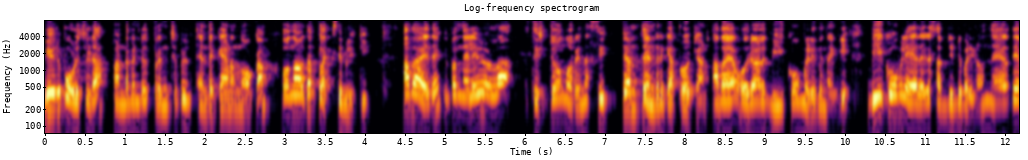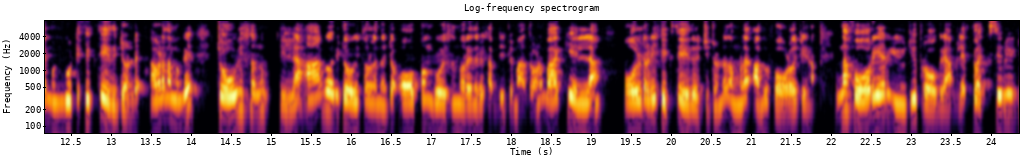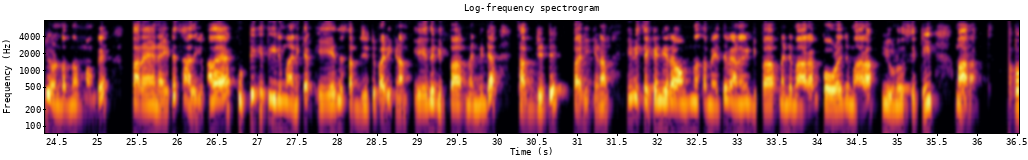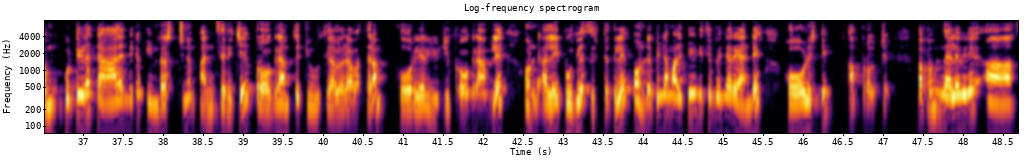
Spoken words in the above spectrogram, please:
ഈ ഒരു പോളിസിയുടെ ഫണ്ടമെന്റൽ പ്രിൻസിപ്പിൾ എന്തൊക്കെയാണെന്ന് നോക്കാം. ഒന്നാമത്തെ ഫ്ലെക്സിബിലിറ്റി അതായത് ഇപ്പൊ നിലവിലുള്ള സിസ്റ്റം എന്ന് പറയുന്ന സിസ്റ്റം സെൻട്രിക് അപ്രോച്ച് ആണ്. അതായത് ഒരാൾ ബി കോം എടുക്കുന്നെങ്കിൽ ബി കോമിൽ ഏതൊക്കെ സബ്ജക്ട് പഠിക്കണം നേരത്തെ മുൻകൂട്ടി ഫിക്സ് ചെയ്തിട്ടുണ്ട്. അവിടെ നമുക്ക് ചോയ്സ് ഒന്നും ഇല്ല. ആകെ ഒരു ചോയ്സ് ഉള്ളതെന്ന് വെച്ചാൽ ഓപ്പൺ കോഴ്സ് എന്ന് പറയുന്ന ഒരു സബ്ജക്ട് മാത്രമാണ്. ബാക്കിയെല്ലാം ഓൾറെഡി ഫിക്സ് ചെയ്ത് വെച്ചിട്ടുണ്ട് നമ്മൾ അത് ഫോളോ ചെയ്യണം. എന്നാൽ ഫോർ ഇയർ യു ജി പ്രോഗ്രാമിൽ ഫ്ലെക്സിബിലിറ്റി ഉണ്ടെന്ന് നമുക്ക് പറയാനായിട്ട് സാധിക്കും. അതായത് കുട്ടിക്ക് തീരുമാനിക്കാം ഏത് സബ്ജക്റ്റ് പഠിക്കണം ഏത് ഡിപ്പാർട്ട്മെന്റിന്റെ സബ്ജക്റ്റ് പഠിക്കണം. ഇനി സെക്കൻഡ് ഇയർ ആവുന്ന സമയത്ത് വേണമെങ്കിൽ ഡിപ്പാർട്ട്മെന്റ് മാറാം കോളേജ് മാറാം യൂണിവേഴ്സിറ്റി മാറാം. അപ്പം കുട്ടിയുടെ ടാലന്റിനും ഇൻട്രസ്റ്റിനും അനുസരിച്ച് പ്രോഗ്രാംസ് ചൂസ് ചെയ്യാനുള്ള ഒരു അവസരം ഫോർ ഇയർ യു ജി പ്രോഗ്രാമിൽ ഉണ്ട് അല്ലെങ്കിൽ പുതിയ സിസ്റ്റത്തിൽ ഉണ്ട്. പിന്നെ multi disciplinary and holistic approach അപ്പം നിലവിൽ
